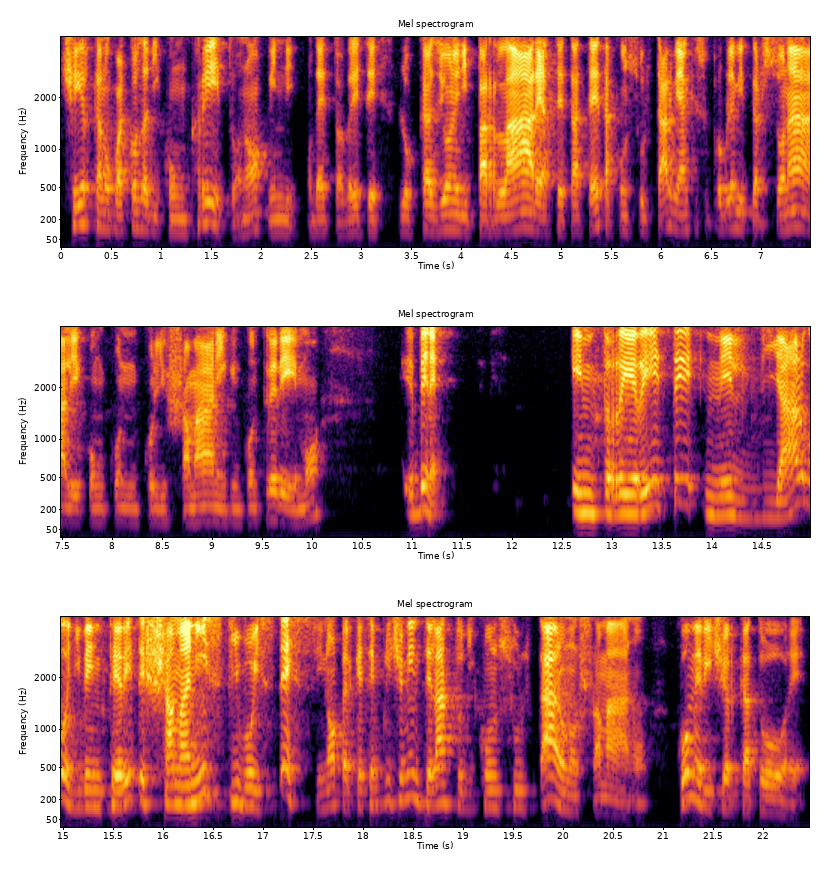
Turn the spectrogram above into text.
cercano qualcosa di concreto, no? Quindi ho detto avrete l'occasione di parlare a testa a testa, consultarvi anche su problemi personali con, con, con gli sciamani che incontreremo. Ebbene, entrerete nel dialogo e diventerete sciamanisti voi stessi, no? Perché semplicemente l'atto di consultare uno sciamano come ricercatore,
